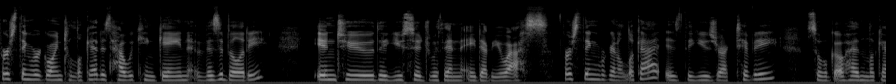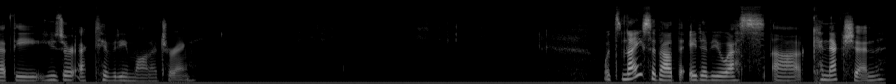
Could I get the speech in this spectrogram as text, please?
First thing we're going to look at is how we can gain visibility into the usage within AWS. First thing we're going to look at is the user activity. So we'll go ahead and look at the user activity monitoring. What's nice about the AWS uh, connection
